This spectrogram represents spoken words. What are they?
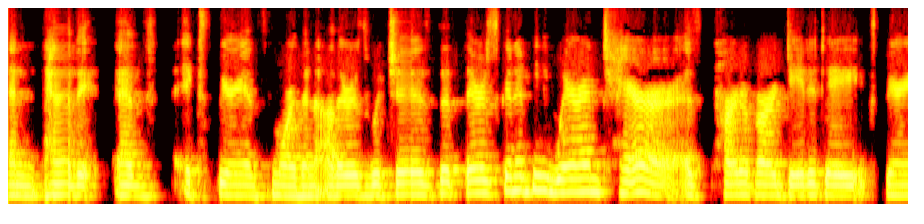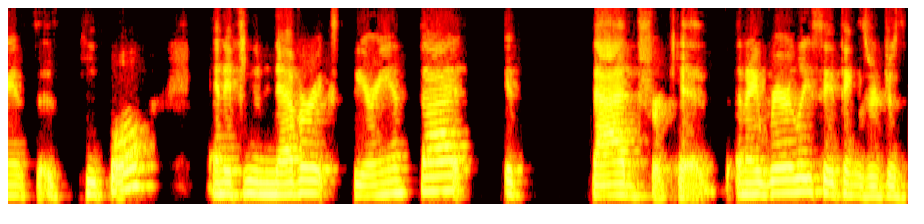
and have have experienced more than others, which is that there's going to be wear and tear as part of our day to day experience as people. And if you never experience that, it's bad for kids. And I rarely say things are just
